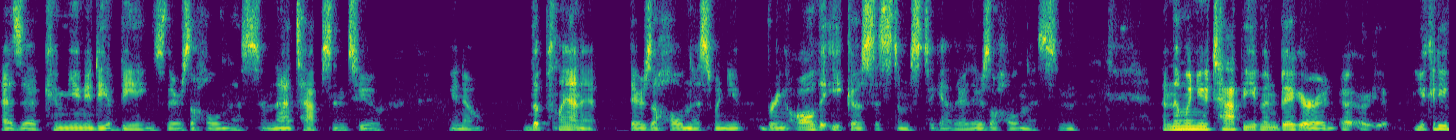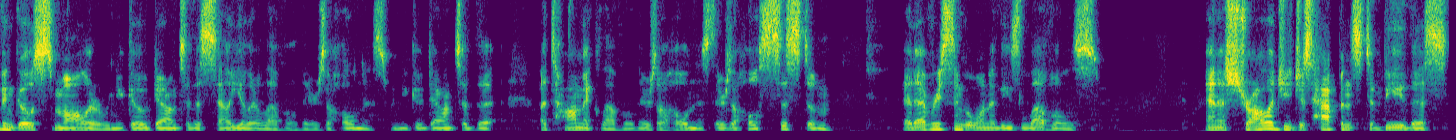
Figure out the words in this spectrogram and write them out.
as a community of beings there's a wholeness. And that taps into you know the planet there's a wholeness. When you bring all the ecosystems together there's a wholeness. And and then when you tap even bigger and uh, you could even go smaller when you go down to the cellular level there's a wholeness. When you go down to the atomic level there's a wholeness. There's a whole system at every single one of these levels. And astrology just happens to be this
